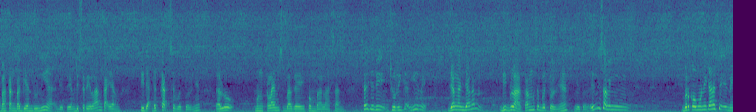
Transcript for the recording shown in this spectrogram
bahkan bagian dunia gitu yang di Sri Lanka yang tidak dekat sebetulnya lalu mengklaim sebagai pembalasan. Saya jadi curiga gini jangan-jangan di belakang sebetulnya gitu. Ini saling berkomunikasi ini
